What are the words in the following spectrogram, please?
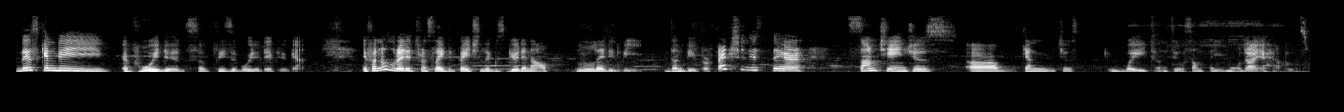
this can be avoided, so please avoid it if you can. If an already translated page looks good enough, let it be. Don't be a perfectionist there. Some changes uh, can just wait until something more dire happens.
